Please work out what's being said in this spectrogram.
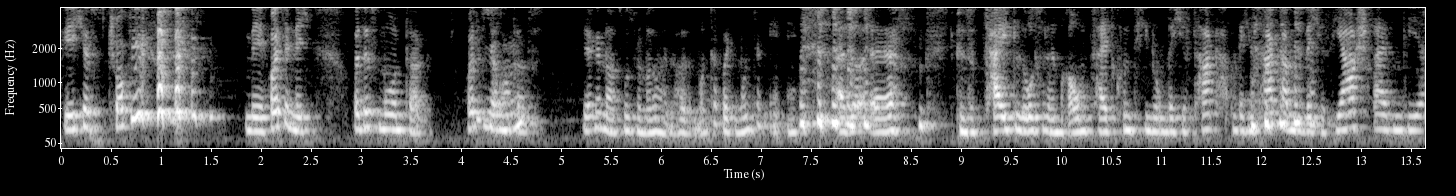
gehe ich jetzt joggen. nee, heute nicht. Heute ist Montag. Heute ist Ja, Montag. und? Ja, genau. Das muss man mal sagen. Heute Montag, heute Montag. Äh, äh. Also, äh, ich bin so zeitlos in einem Raum, Zeitkontinuum. Welches Tag, welchen Tag haben wir, welches Jahr schreiben wir?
